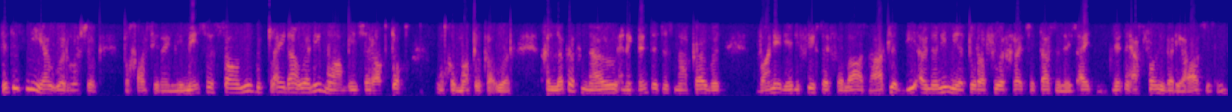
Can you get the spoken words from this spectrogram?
Dit is nie jou oorhoorsoek bagasieruim nie. Mense sal nie beklei daaroor nie, maar mense raak tog ongemaklik daaroor. Gelukkig nou en ek dink dit is na Covid wanneer jy die vliegtuig verlaat, hardloop die ou nou nie meer tot daar voorgryp sy tas en hy's uit. Ek weet nie ek van nie wat die haas is nie.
